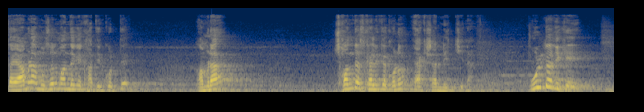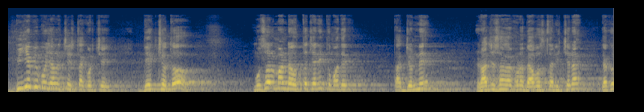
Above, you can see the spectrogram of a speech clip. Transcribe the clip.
তাই আমরা মুসলমানদেরকে খাতির করতে, আমরা সন্দেশখালিতে কোনো অ্যাকশান নিচ্ছি না। উল্টো দিকে বিজেপি বোঝানোর চেষ্টা করছে, দেখছ তো? মুসলমানরা অত্যাচারী, তোমাদের তার জন্যে রাজ্য সরকার কোনো ব্যবস্থা নিচ্ছে না। দেখো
